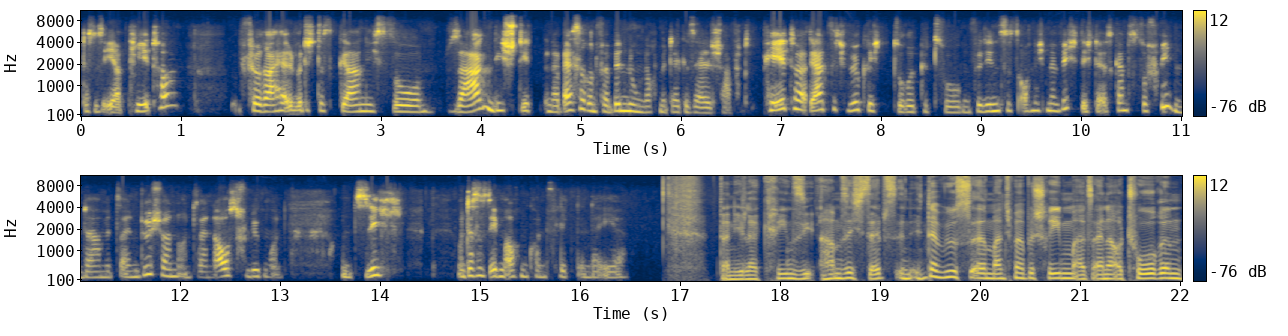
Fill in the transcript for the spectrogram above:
das ist eher Peter. Für Rahel würde ich das gar nicht so sagen. Die steht in einer besseren Verbindung noch mit der Gesellschaft. Peter, der hat sich wirklich zurückgezogen. Für den ist es auch nicht mehr wichtig. Der ist ganz zufrieden da mit seinen Büchern und seinen Ausflügen und, und sich. Und das ist eben auch ein Konflikt in der Ehe. Daniela Krien, Sie haben sich selbst in Interviews äh, manchmal beschrieben als eine Autorin,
